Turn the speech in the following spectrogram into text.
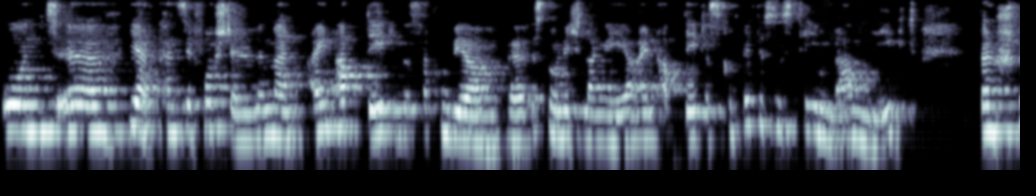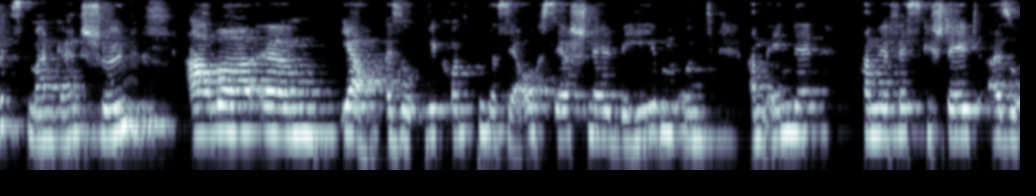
Und äh, ja, kannst dir vorstellen, wenn man ein Update, und das hatten wir, äh, ist noch nicht lange her, ein Update, das komplette System lahmlegt, dann schwitzt man ganz schön. Aber ähm, ja, also wir konnten das ja auch sehr schnell beheben und am Ende haben wir festgestellt, also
